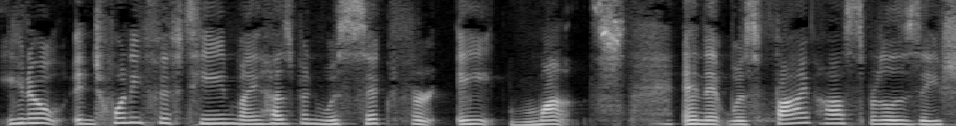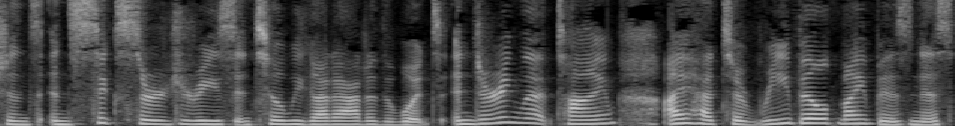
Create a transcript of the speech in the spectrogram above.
you know, in 2015, my husband was sick for eight months, and it was five hospitalizations and six surgeries until we got out of the woods. And during that time, I had to rebuild my business,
